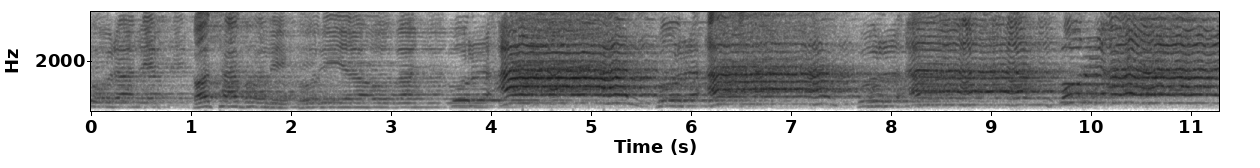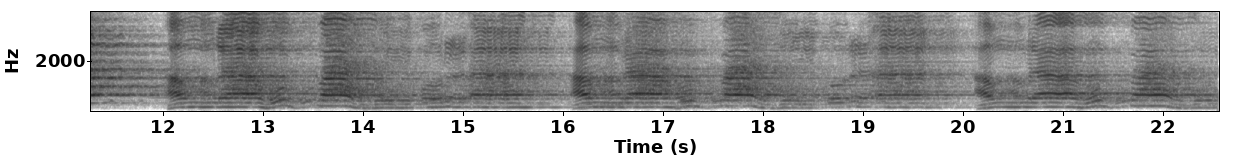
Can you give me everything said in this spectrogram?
কোরআনের কথা বলে করি আহ্বান কোরআন কোরআন। কোরআন কোরআন। আমরা হুফাজুল কোরআন আমরা হুফাজুল কোরআন আমরা হুফাজুল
